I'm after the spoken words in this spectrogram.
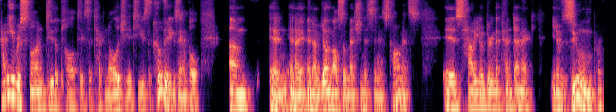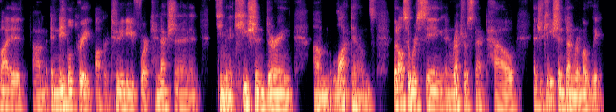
how do you respond to the politics of technology? And to use the COVID example, um, and, and I and Young also mentioned this in his comments, is how, you know, during the pandemic, you know, Zoom provided um, enabled great opportunity for connection and communication during um, lockdowns. But also we're seeing in retrospect how education done remotely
